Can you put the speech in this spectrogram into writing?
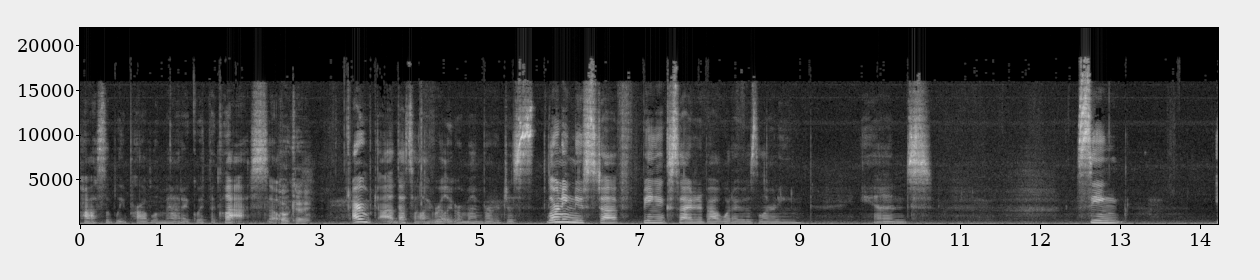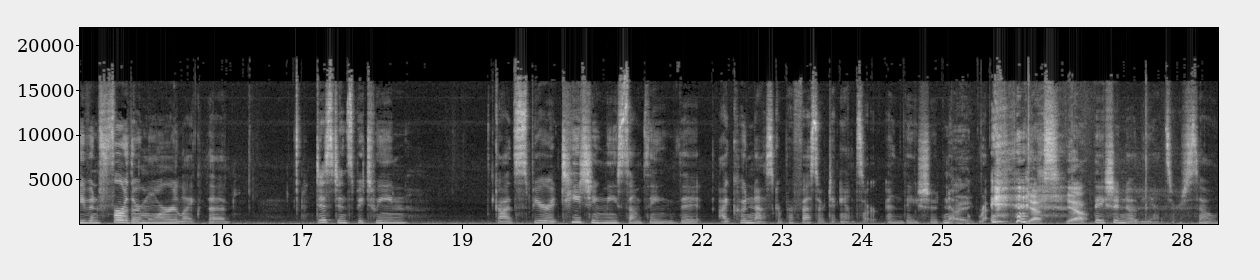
possibly problematic with the class. So Okay. I, uh, that's all I really remember. Just learning new stuff, being excited about what I was learning, and seeing even furthermore like the distance between God's Spirit teaching me something that I couldn't ask a professor to answer, and they should know, Right. right? Yes. Yeah. they should know the answers. So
